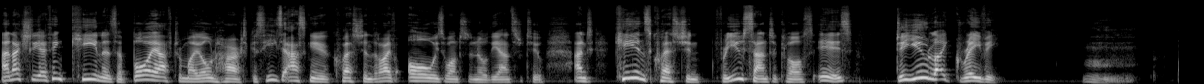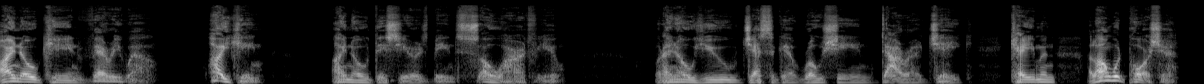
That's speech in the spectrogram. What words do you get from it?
And actually, I think Kean is a boy after my own heart because he's asking a question that I've always wanted to know the answer to. And Kean's question for you, Santa Claus, is Do you like gravy? Hmm. I know Kean very well. Hi, Kean. I know this year has been so hard for you. But I know you, Jessica, Roisin, Dara, Jake, Cayman, along with Portia,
